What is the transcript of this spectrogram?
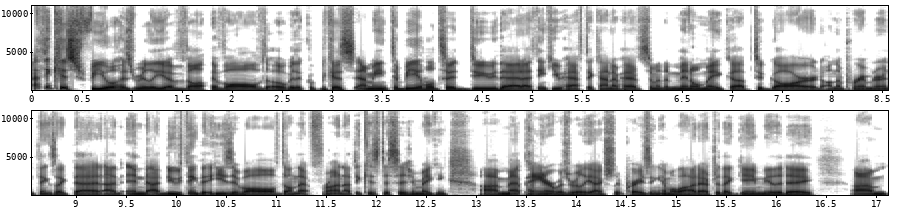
I think his feel has really evol- evolved over the because I mean to be able to do that, I think you have to kind of have some of the mental makeup to guard on the perimeter and things like that. I, and I do think that he's evolved on that front. I think his decision making. Uh, Matt Painter was really actually praising him a lot after that game the other day. Um,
